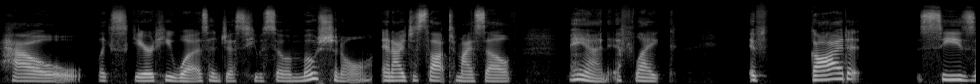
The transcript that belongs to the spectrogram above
how like scared he was and just he was so emotional and i just thought to myself man, if like if God sees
